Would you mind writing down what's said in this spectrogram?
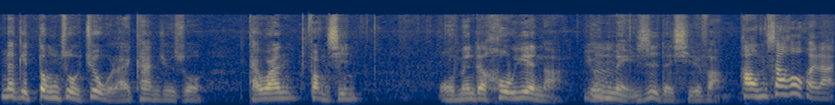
那个动作，就我来看，就是说，台湾放心，我们的后院呐有美日的协防。好，我们稍后回来。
